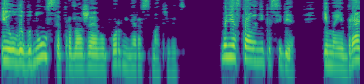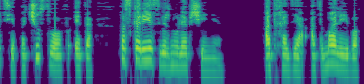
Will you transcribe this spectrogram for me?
и улыбнулся, продолжая в упор меня рассматривать. Мне стало не по себе, и мои братья, почувствовав это, поскорее свернули общение. Отходя от Малиевов,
